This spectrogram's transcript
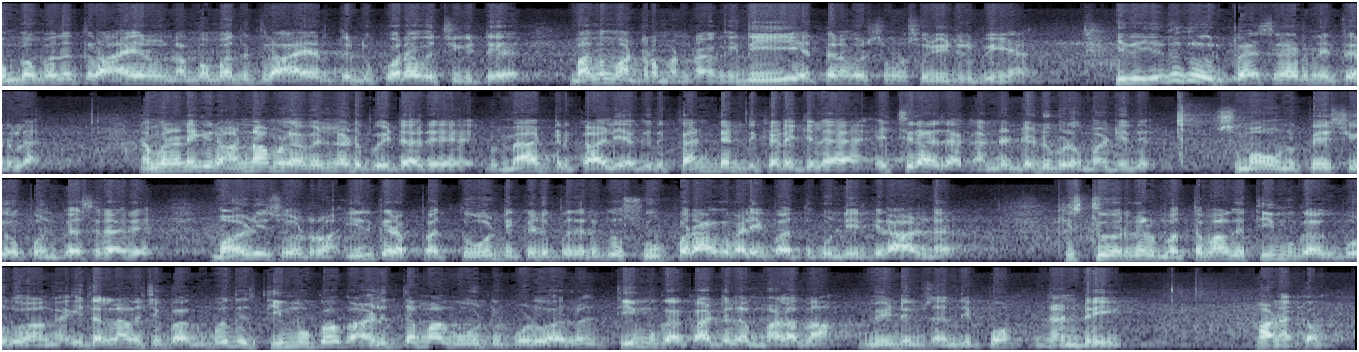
உங்கள் மதத்தில் ஆயிரம் நம்ம மதத்தில் ஆயிரத்தெட்டு குறை வச்சுக்கிட்டு மதம் மாற்றம் பண்ணுறாங்க இதையே எத்தனை வருஷமாக சொல்லிட்டு இருப்பீங்க? இது எதுக்கு ஒரு பேசுகிறாருன்னே தெரில நம்ம நினைக்கிறோம் அண்ணாமலை வெளிநாடு போயிட்டாரு. இப்போ மேட்ரு காலியாகுது கண்டென்ட் கிடைக்கல. எச் ராஜா கண்டென்ட் எடுபட மாட்டேது. சும்மா ஒன்று பேசி வைப்போன்னு பேசுகிறாரு மறுபடியும் சொல்கிறோம் இருக்கிற பத்து ஓட்டு கெடுப்பதற்கு சூப்பராக வேலை பார்த்து கொண்டிருக்கிற ஆளுநர். கிறிஸ்துவர்கள் மொத்தமாக திமுகவுக்கு போடுவாங்க. இதெல்லாம் வச்சு பார்க்கும்போது திமுகவுக்கு அழுத்தமாக ஓட்டு போடுவார்கள். திமுக காட்டில் மழை தான். மீண்டும் சந்திப்போம். நன்றி. வணக்கம்.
